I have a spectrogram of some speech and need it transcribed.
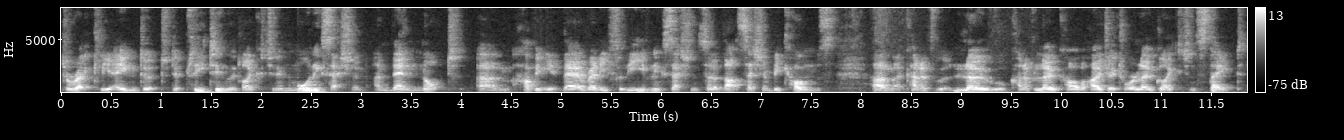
directly aimed at depleting the glycogen in the morning session and then not um, having it there ready for the evening session so that that session becomes um, a kind of low kind of low carbohydrate or a low glycogen state.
